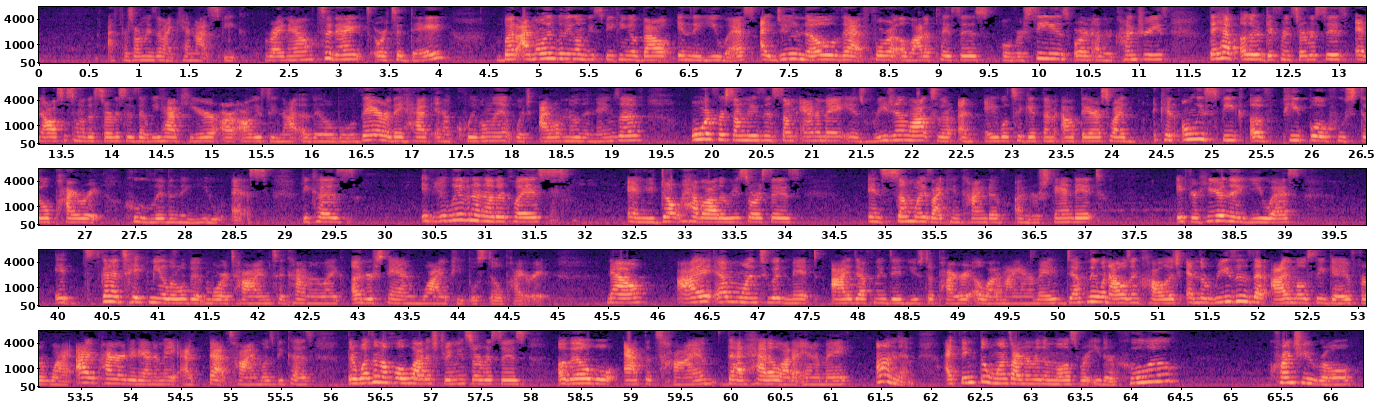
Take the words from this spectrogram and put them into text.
for some reason I cannot speak right now tonight or today. But I'm only really going to be speaking about in the US. I do know that for a lot of places overseas or in other countries, they have other different services and also some of the services that we have here are obviously not available there. They have an equivalent, which I don't know the names of, or for some reason some anime is region locked so they're unable to get them out there. So i can only speak of people who still pirate who live in the us because if you live in another place and you don't have a lot of resources in some ways i can kind of understand it. If you're here in the us it's to take me a little bit more time to kind of like understand why people still pirate now I am one to admit I definitely did used to pirate a lot of my anime, definitely when I was in college. And the reasons that I mostly gave for why I pirated anime at that time was because there wasn't a whole lot of streaming services available at the time that had a lot of anime on them. I think the ones I remember the most were either Hulu, Crunchyroll,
